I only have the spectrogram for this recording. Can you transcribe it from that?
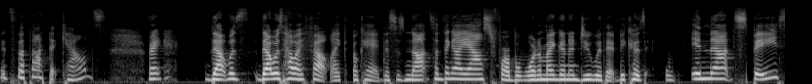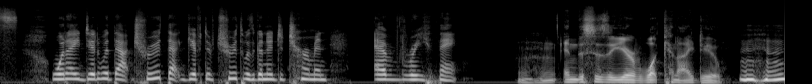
It's the thought that counts, right? That was that was how I felt. Like, okay, this is not something I asked for, but what am I going to do with it? Because in that space, what I did with that truth, that gift of truth, was going to determine everything. And this is a year of what can I do? Mm-hmm.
